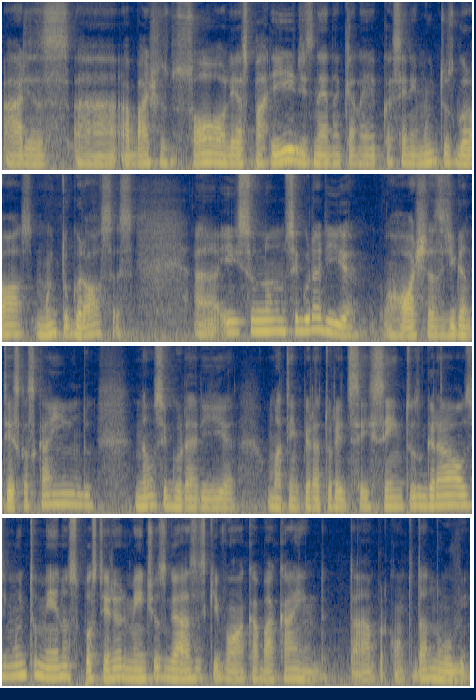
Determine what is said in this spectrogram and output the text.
áreas ah, abaixo do solo e as paredes, né, naquela época serem muito, gross, muito grossas, ah, isso não seguraria rochas gigantescas caindo, não seguraria uma temperatura de 600 graus e muito menos posteriormente os gases que vão acabar caindo, tá, por conta da nuvem.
